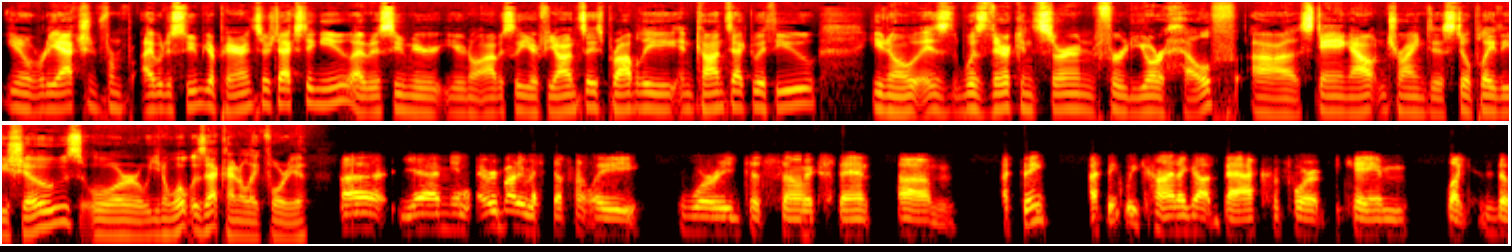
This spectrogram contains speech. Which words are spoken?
you know reaction from i would assume your parents are texting you. I would assume your you know obviously your fiance is probably in contact with you. You know is was there concern for your health uh staying out and trying to still play these shows? Or you know what was that kind of like for you? Uh yeah i mean everybody was definitely worried to some extent. Um i think i think we kind of got back before it became like the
